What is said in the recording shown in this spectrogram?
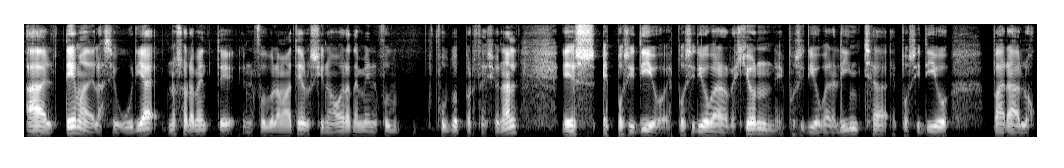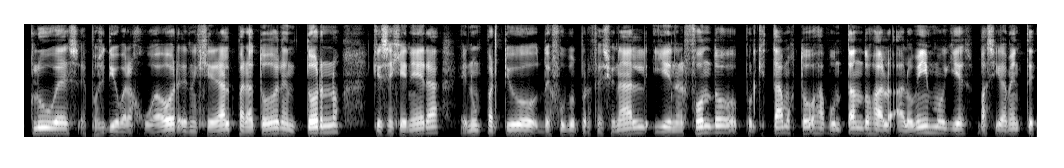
al tema de la seguridad, no solamente en el fútbol amateur, sino ahora también en el fútbol fútbol profesional es, es positivo. Es positivo para la región, es positivo para el hincha, es positivo para los clubes, es positivo para el jugador, en general para todo el entorno que se genera en un partido de fútbol profesional y en el fondo porque estamos todos apuntando a, lo mismo y es básicamente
